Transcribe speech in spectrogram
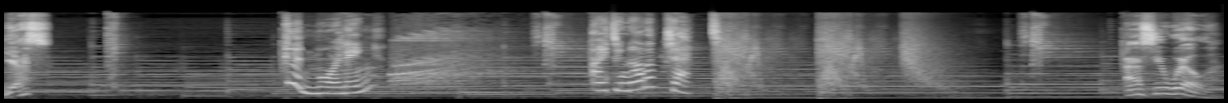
Yes? Good morning. I do not object. As you will.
